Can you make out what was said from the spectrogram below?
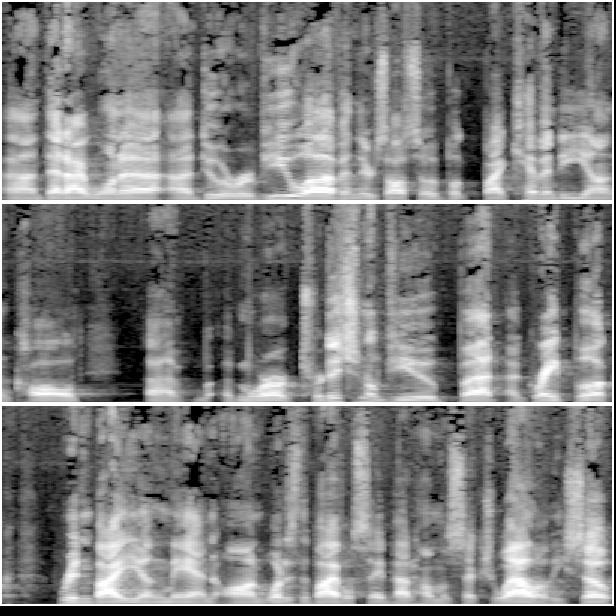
uh, that I want to uh, do a review of. And there's also a book by Kevin DeYoung called uh, a more traditional view, but a great book written by a young man on what does the Bible say about homosexuality. So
